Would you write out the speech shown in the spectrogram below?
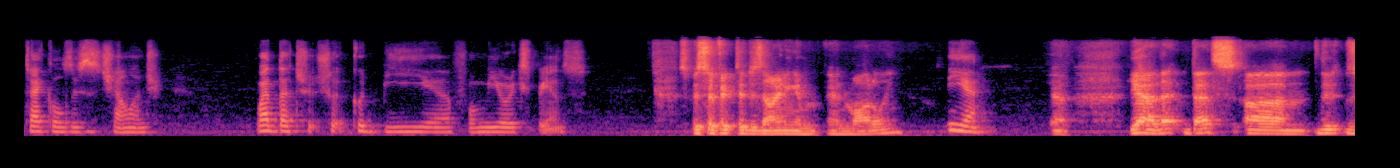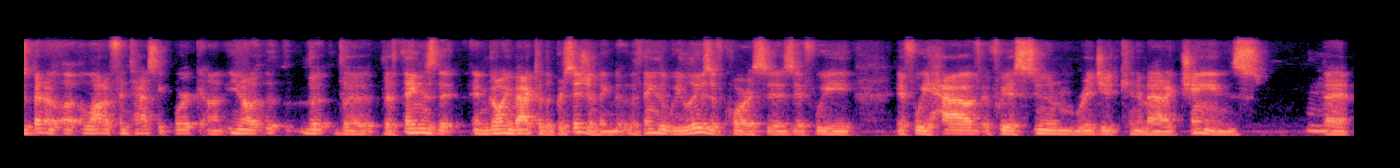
tackle this challenge. What that should, should, could be uh, from your experience. Specific to designing and, and modeling. Yeah. Yeah, yeah. That that's um, there's been a, a, lot of fantastic work on you know the the the things that and going back to the precision thing. The, the thing that we lose, of course, is if we if we have if we assume rigid kinematic chains mm-hmm. that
